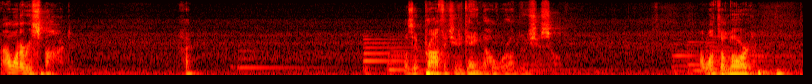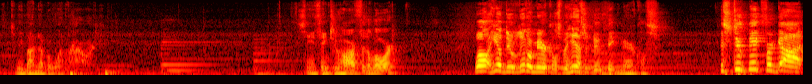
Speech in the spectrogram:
I want to respond. Was it profit you to gain the whole world and lose your soul? I want the Lord to be my number one priority. Is anything too hard for the Lord? Well, He'll do little miracles, but He doesn't do big miracles. It's too big for God.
